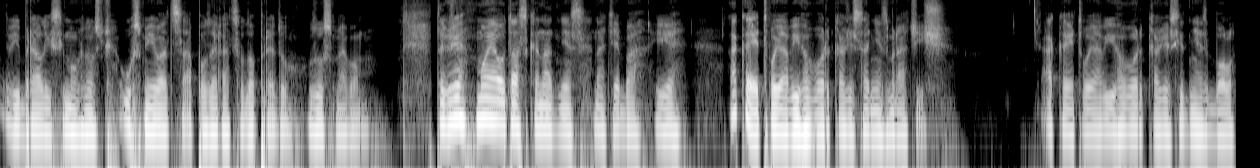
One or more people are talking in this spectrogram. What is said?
vybrali si možnosť usmievať sa a pozerať sa dopredu s úsmevom. Takže moja otázka na dnes na teba je, Aká je tvoja výhovorka, že sa dnes mračíš? Aká je tvoja výhovorka, že si dnes bol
